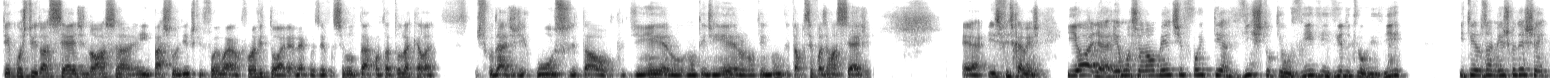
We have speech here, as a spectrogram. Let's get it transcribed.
ter construído a sede nossa em Pasto Livre, que foi uma, foi uma vitória, né? Quer dizer, você lutar contra toda aquela dificuldade de recursos e tal, dinheiro, não tem dinheiro, não tem nunca e tal, você fazer uma sede, é, isso fisicamente. E olha, emocionalmente foi ter visto o que eu vi, vivido o que eu vivi e ter os amigos que eu deixei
